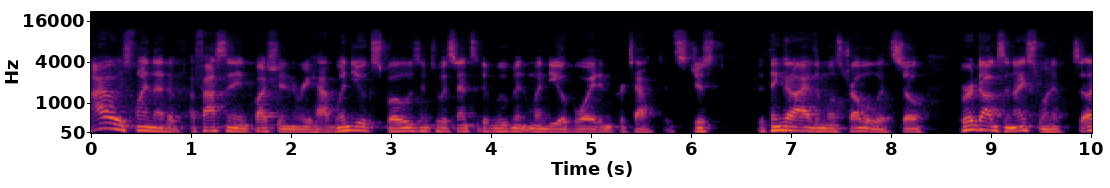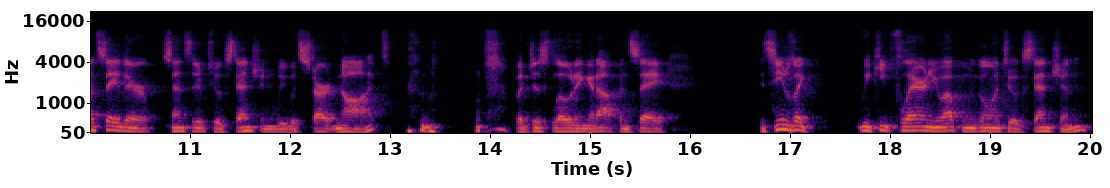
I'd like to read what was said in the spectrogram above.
I always find that a, a fascinating question in rehab. When do you expose into a sensitive movement and when do you avoid and protect? It's just the thing that I have the most trouble with. So bird dog's a nice one. If so let's say they're sensitive to extension, we would start not, but just loading it up and say, it seems like we keep flaring you up when we go into extension.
